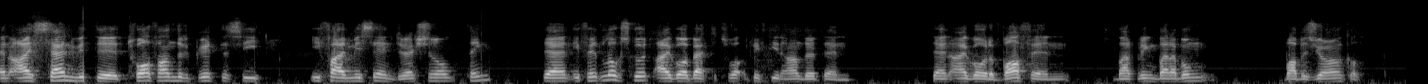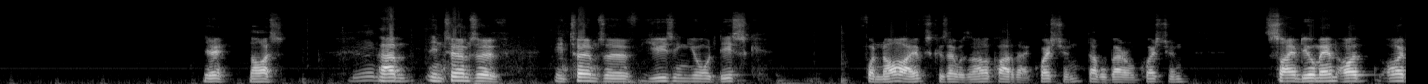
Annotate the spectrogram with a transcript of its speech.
and I sand with the 1200 grit to see if I miss any directional thing. Then if it looks good, I go back to 12, 1500 and then I go to buff and bada bing bada boom, Bob is your uncle. Yeah, nice. Um, in terms of in terms of using your disc for knives, because that was another part of that question, double barrel question. Same deal, man. I I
